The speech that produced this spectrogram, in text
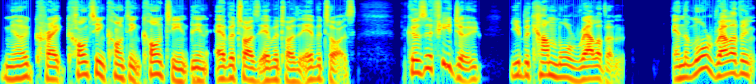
you know, create content, content, content, then advertise, advertise, advertise. Because if you do, you become more relevant. And the more relevant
